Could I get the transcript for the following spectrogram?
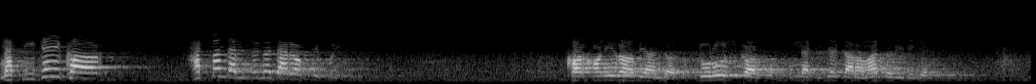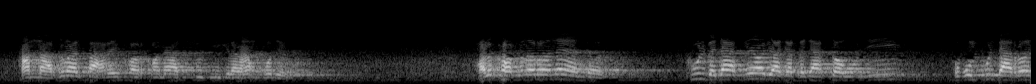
نتیجه کار حتما در این دنیا دریافت می‌کنیم. کارخانه را بیانداز. درست کار کن. اون نتیجه درآمد داری دیگه. هم مردم از بهره کارخانه از سود می‌گیرن هم خودت. حالا کارخانه را نینداز. پول به دست نیاری. اگر به دست آوردی خب اون پول در راه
